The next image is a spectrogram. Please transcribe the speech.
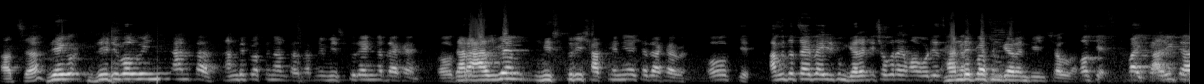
আচ্ছা। যে ইঞ্জিন আনটাস আনটাস আপনি মিস্ত্রি না দেখেন। যারা আসবেন মিস্ত্রি সাথে নিয়ে এসে দেখাবেন। ওকে আমি তো চাই ভাই এরকম গ্যারান্টি সহকারে আমার অডিয়েন্স হান্ড্রেড পার্সেন্ট গ্যারান্টি ইনশাল্লাহ। ওকে ভাই গাড়িটা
